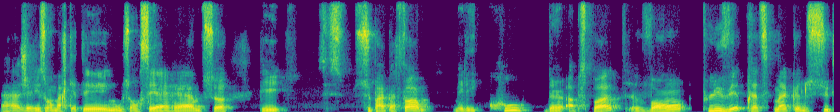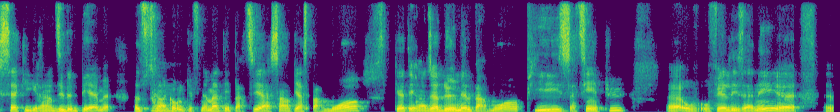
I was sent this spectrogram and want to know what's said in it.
à, gérer son marketing ou son CRM, tout ça. Puis, c'est super plateforme, mais les coûts d'un HubSpot vont plus vite pratiquement que le succès qui grandit d'une PME. Là, tu te rends compte que finalement, tu es parti à 100 pièces par mois, que tu es rendu à 2000 par mois, puis ça tient plus. Euh, au, fil des années. Euh, euh,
